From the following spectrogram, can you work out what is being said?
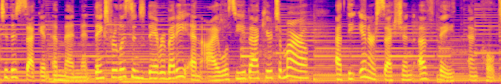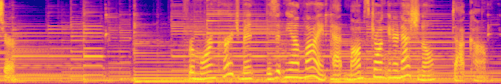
to the Second Amendment. Thanks for listening today, everybody, and I will see you back here tomorrow at the intersection of faith and culture. For more encouragement, visit me online at momstronginternational.com.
